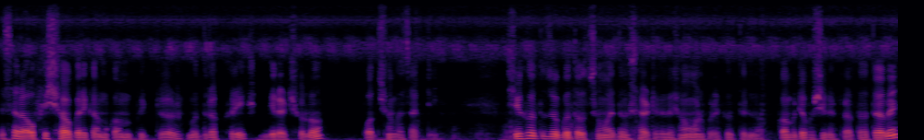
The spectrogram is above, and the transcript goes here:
এছাড়া অফিস সহকারী কাম কম্পিউটার মুদ্রাক্ষরিক গ্রেড ষোলো, পদ সংখ্যা চারটি। শিক্ষাগত যোগ্যতা উচ্চ মাধ্যমিক সার্টিফিকেট সমান পরীক্ষা উত্তীর্ণ। কম্পিউটার প্রশিক্ষণ প্রাপ্ত হতে হবে।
